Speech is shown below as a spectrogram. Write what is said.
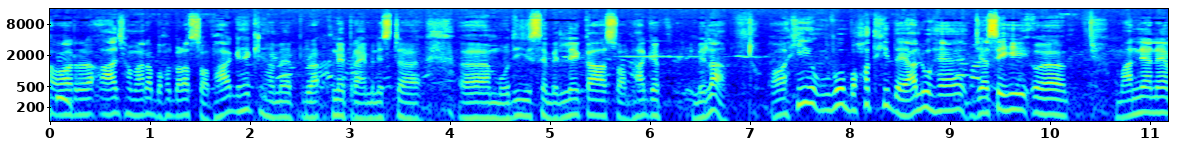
और आज हमारा बहुत बड़ा सौभाग्य है कि हमें अपने प्राइम मिनिस्टर मोदी जी से मिलने का सौभाग्य मिला। और ही वो बहुत ही दयालु हैं। जैसे ही मान्या ने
